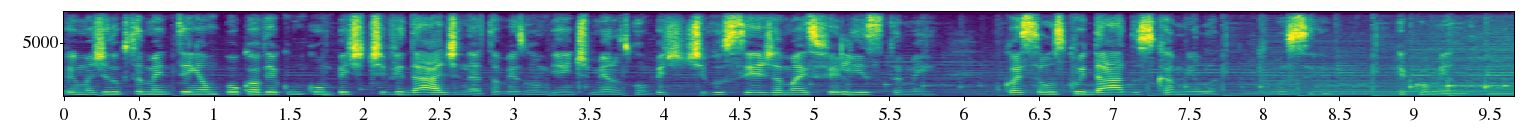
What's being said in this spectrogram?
Eu imagino que também tenha um pouco a ver com competitividade, né? Talvez um ambiente menos competitivo seja mais feliz também. Quais são os cuidados, Camila, que você recomenda?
